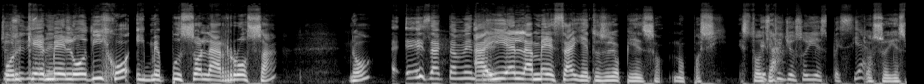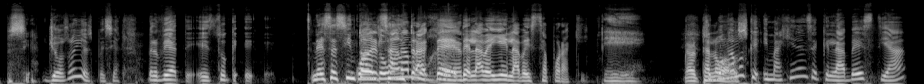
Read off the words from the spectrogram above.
porque me lo dijo y me puso la rosa, ¿no? Exactamente. Ahí en la mesa y entonces yo pienso, no, pues sí, esto es ya, que yo soy especial. yo soy especial. Yo soy especial. Pero fíjate, esto que. Eh, Necesito Cuando el soundtrack de, mujer- de La Bella y la Bestia por aquí. Ahorita lo supongamos vamos. que, imagínense que la bestia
